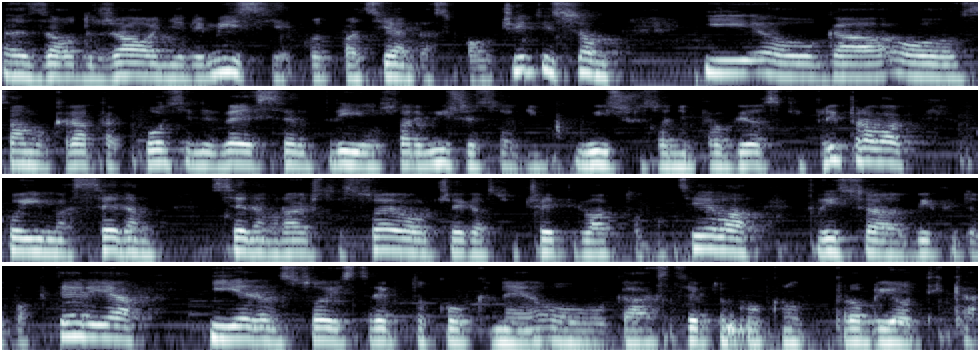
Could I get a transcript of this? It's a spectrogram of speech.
za održavanje remisije kod pacijenta s paučitisom i ovoga, o, samo kratak posjedni VSL3 u stvari više višesodni probiotski pripravak koji ima sedam, sedam različitih sojeva od čega su četiri laktobacijela, tri soja bifidobakterija i jedan soj streptokokne ovoga streptokoknog probiotika.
